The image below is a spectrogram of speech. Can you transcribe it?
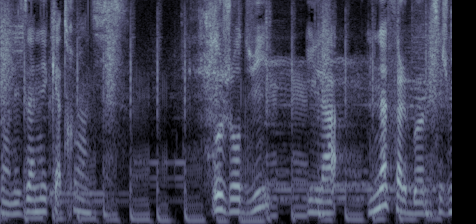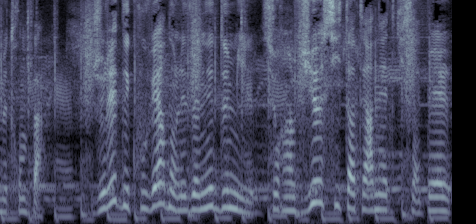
dans les années 90. Aujourd'hui, il a 9 albums si je me trompe pas. Je l'ai découvert dans les années 2000 sur un vieux site internet qui s'appelle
